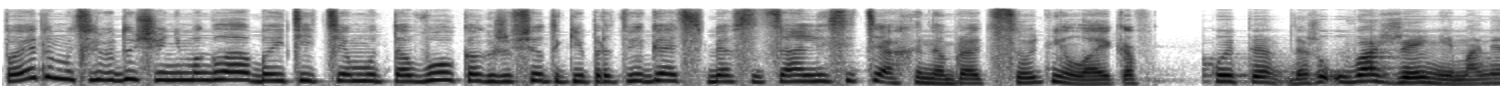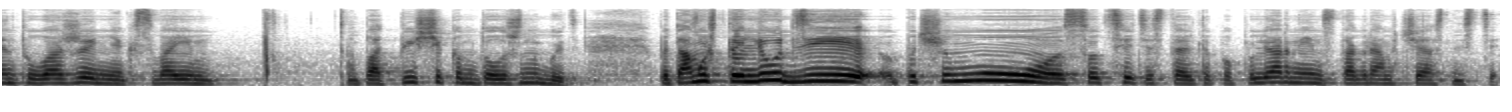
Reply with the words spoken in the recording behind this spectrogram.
Поэтому телеведущая не могла обойти тему того, как же все-таки продвигать себя в социальных сетях и набрать сотни лайков. Какое-то даже уважение, момент уважения к своим подписчикам должен быть. Потому что люди, почему соцсети стали так популярны, Инстаграм в частности,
